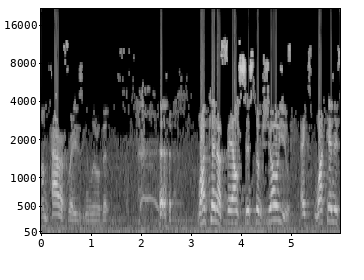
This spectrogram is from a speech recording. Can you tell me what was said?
I'm paraphrasing a little bit. what can a failed system show you? What can it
